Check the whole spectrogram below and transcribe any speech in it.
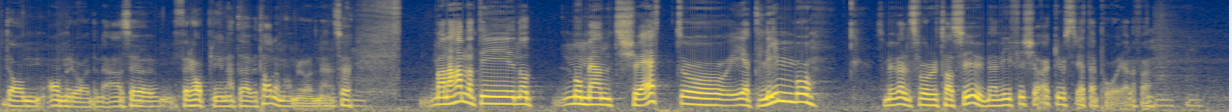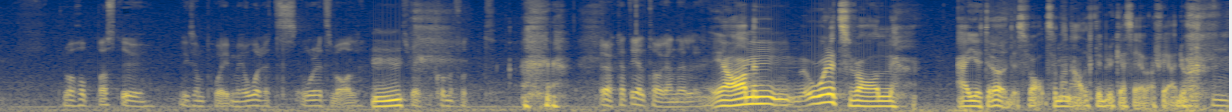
de områdena, alltså förhoppningen att överta de områdena. Så Mm. Man har hamnat i något moment 21 och i ett limbo som är väldigt svårt att ta sig ur, men vi försöker att streta på i alla fall. Mm, mm. Vad hoppas du liksom på med årets, årets val? Mm. Tror du att du kommer få ett ökat deltagande? Eller? Ja, men årets val är ju ett ödesval som man alltid brukar säga var fjärde år Mm.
